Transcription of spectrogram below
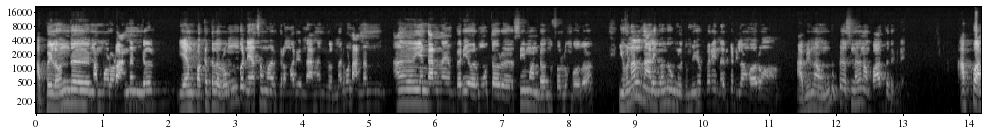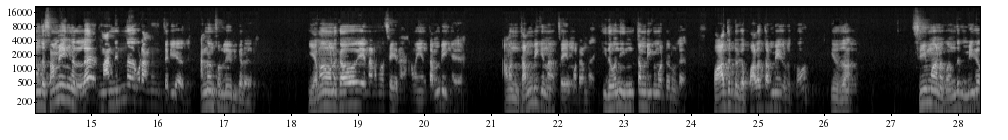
இருந்தே வந்து நம்மளோட அண்ணன்கள் என் பக்கத்துல ரொம்ப நேசமா இருக்கிற மாதிரி இந்த அண்ணன்கள் மேற்கொண்டு அண்ணன் எங்கள் எங்க அண்ணன் பெரியவர் மூத்தவர் சீமான்ட்ட வந்து சொல்லும் போதும் இவனால் நாளைக்கு வந்து உங்களுக்கு மிகப்பெரிய நெருக்கடிலாம் வரும். அப்படின்னு நான் வந்து பேசுனதை நான் பார்த்துருக்குறேன். அப்போ அந்த சமயங்களில் நான் நின்னது கூட அண்ணனுக்கு தெரியாது. அண்ணன் சொல்லியிருக்கிறாரு. எவன் அவனுக்காக என்னென்னமோ செய்கிறேன் அவன் என் தம்பிங்க. அவன் தம்பிக்கு நான் செய்ய மாட்டேன். இது வந்து இந்த தம்பிக்கு மட்டும் இல்லை. பார்த்துட்டு இருக்க பல தம்பிகளுக்கும் இதுதான். சீமானுக்கு வந்து மிக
